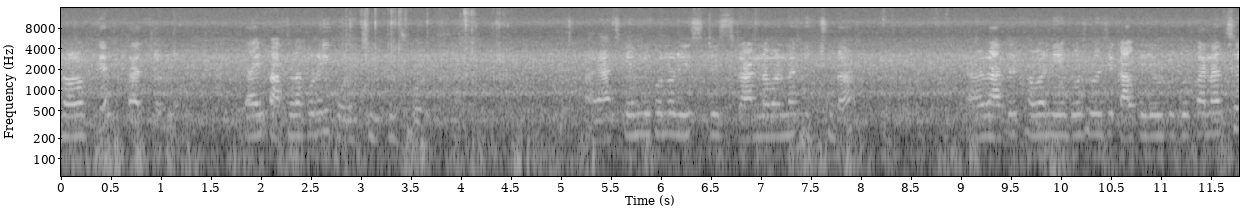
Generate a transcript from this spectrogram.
নরককে তার জন্য। তাই পাতলা করেই করেছি একটু ঝোল। আর আজকে এমনি কোনো রিস্ক রান্না বান্না কিচ্ছু না। রাতের খাবার নিয়ে বসে বসে কালকে যেহেতু দোকান আছে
